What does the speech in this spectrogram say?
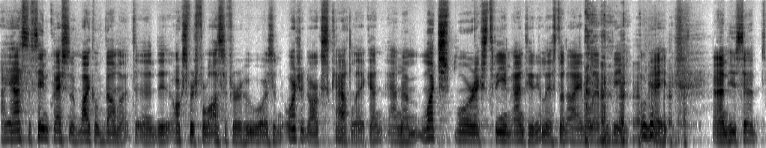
asked the same question of Michael Dummett, uh, the Oxford philosopher who was an Orthodox Catholic and, and a much more extreme anti-realist than I will ever be. okay. And he said,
